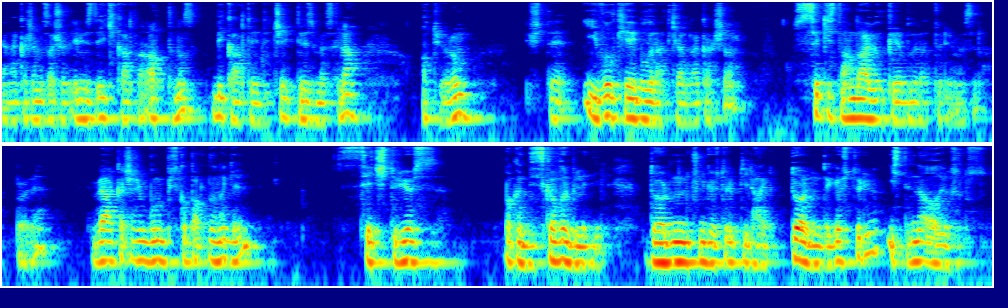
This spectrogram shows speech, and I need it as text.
Yani arkadaşlar mesela şöyle elinizde iki kart var attınız. Bir kart elde çektiniz mesela. Atıyorum işte Evil Cable Red geldi arkadaşlar. 8 tane daha will payable rat veriyor mesela. Böyle. Ve arkadaşlar şimdi bunun psikopatlığına gelin. Seçtiriyor size. Bakın discover bile değil. Dördünün üçünü gösterip değil. Hayır. Dördünü de gösteriyor. İstediğini alıyorsunuz.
